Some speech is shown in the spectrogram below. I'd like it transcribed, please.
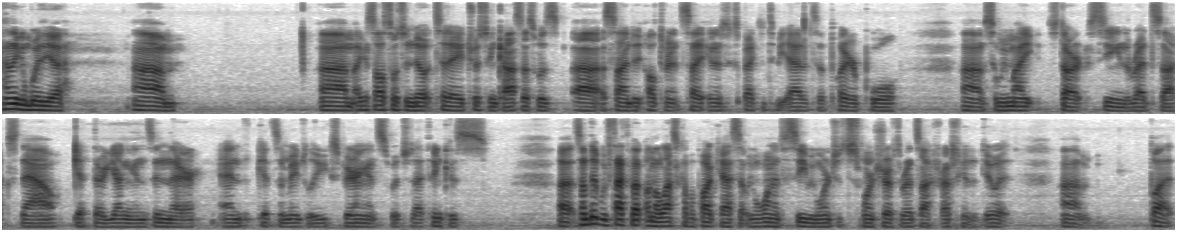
i think i'm with you um, um, I guess also to note today, triston Casas was uh, assigned to alternate site and is expected to be added to the player pool Uh, so we might start seeing the Red Sox now get their youngins in there and get some major league experience, which I think is uh, something we've talked about on the last couple podcasts that we wanted to see. We weren't just, just weren't sure if the Red Sox were actually going to do it, um, but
